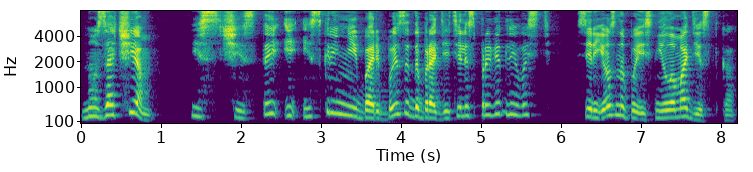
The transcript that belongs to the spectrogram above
Но зачем? Из чистой и искренней борьбы за добродетель и справедливость, серьезно пояснила модистка.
